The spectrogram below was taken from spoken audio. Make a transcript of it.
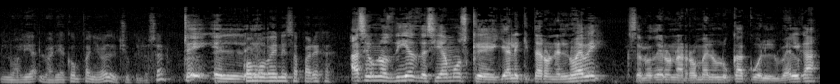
lo haría, lo haría compañero del Chucky Lozano. Sí, el, ¿Cómo eh, ven esa pareja? Hace unos días decíamos que ya le quitaron el 9, se lo dieron a Romelu Lukaku, el belga.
